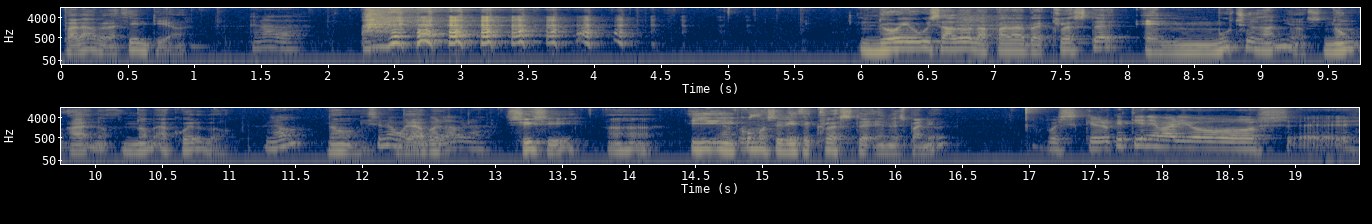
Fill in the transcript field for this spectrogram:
palabra, Cintia. De nada. No he usado la palabra cluster en muchos años, no, ah, no, no me acuerdo. ¿No? No, Es una buena palabra. Sí, sí, ajá. ¿Y, y pues, cómo se dice cluster en español? Pues creo que tiene varios... eh,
